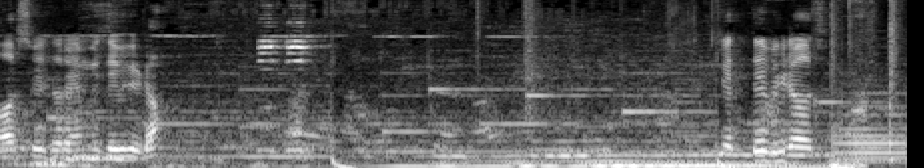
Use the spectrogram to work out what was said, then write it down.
ବସ୍ ଭିତରେ ଏମିତି ଭିଡ଼ କେତେ ଭିଡ଼ ଅଛି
